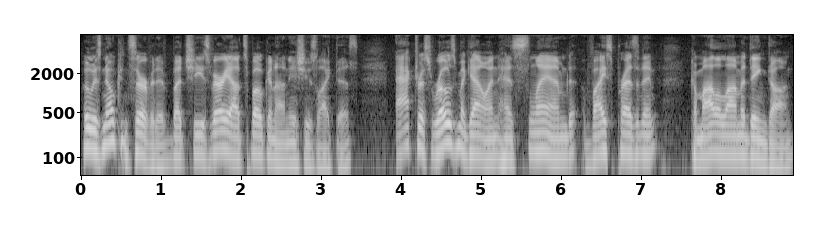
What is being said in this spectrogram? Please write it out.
who is no conservative, but she's very outspoken on issues like this. Actress Rose McGowan has slammed Vice President Kamala Lama Ding Dong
